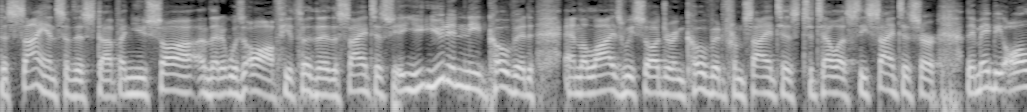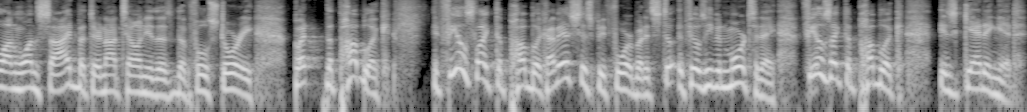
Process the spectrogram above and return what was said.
the science of this stuff, and you saw that it was off. You thought the, the scientists, you, you didn't need COVID and the lies we saw during COVID from scientists to tell us these scientists are they may be all on one side, but they're not telling you the the full story. But the public, it feels like the public. I've asked this before, but it still it feels even more today. Feels like the public is getting it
